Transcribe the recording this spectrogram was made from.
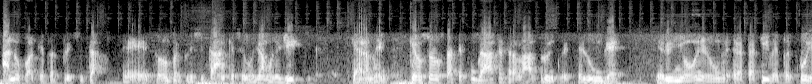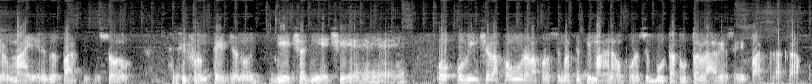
hanno qualche perplessità, eh, sono perplessità anche se vogliamo legittime, chiaramente, che non sono state fugate tra l'altro in queste lunghe riunioni, lunghe trattative, per cui ormai le due parti si, sono, si fronteggiano 10 a 10 e o, o, vince la paura la prossima settimana oppure si butta tutto all'aria e si riparte da capo.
